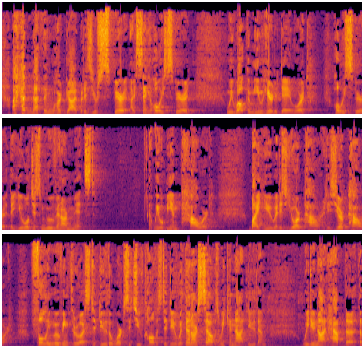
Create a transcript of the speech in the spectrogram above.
I had nothing, Lord God, but as your Spirit, I say, Holy Spirit, we welcome you here today, Lord. Holy Spirit, that you will just move in our midst, that we will be empowered by you. It is your power. It is your power fully moving through us to do the works that you've called us to do. Within ourselves, we cannot do them. We do not have the, the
